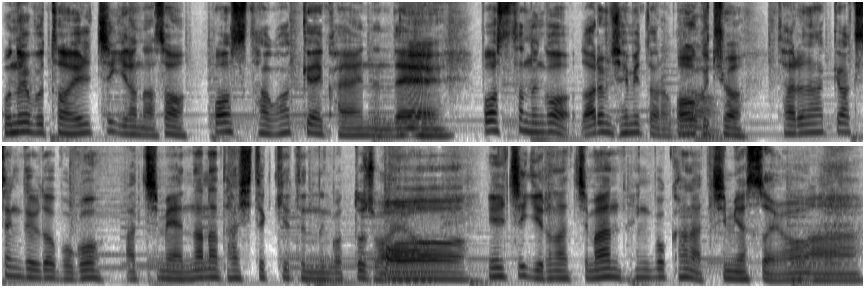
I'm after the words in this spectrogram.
오늘부터 일찍 일어나서 버스 타고 학교에 가야 했는데 네. 버스 타는 거 나름 재밌더라고요. 어, 그렇죠. 다른 학교 학생들도 보고 아침에 엔나나 다시 듣기 듣는 것도 좋아요. 어. 일찍 일어났지만 행복한 아침이었어요. 아.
